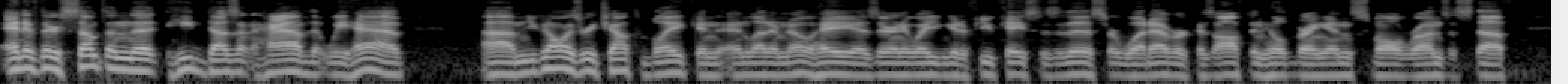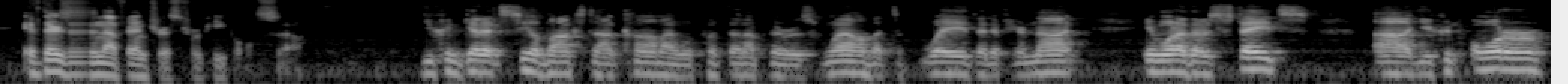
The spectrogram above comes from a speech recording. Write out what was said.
And if there's something that he doesn't have that we have, um, you can always reach out to Blake and, and let him know, hey, is there any way you can get a few cases of this or whatever? Because often he'll bring in small runs of stuff if there's enough interest from people. So you can get it Seelbachs.com. I will put that up there as well. That's a way that if you're not in one of those states, uh, you can order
